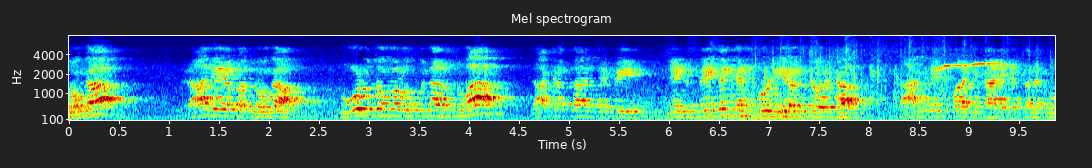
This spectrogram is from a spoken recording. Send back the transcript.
దొంగ రాజయ్య ఒక దొంగ. తోడు దొంగలు వస్తున్నారు సుమా జాగ్రత్త అని చెప్పి నేను స్టేషన్ కన్ఫోర్డ్ నియోజకవర్గ కాంగ్రెస్ పార్టీ కార్యకర్తలకు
